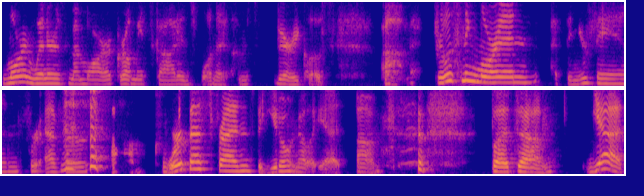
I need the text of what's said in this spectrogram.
Lauren Winner's memoir, Girl Meets God, is one that comes very close. Um, if you're listening, Lauren, I've been your fan forever. um, we're best friends, but you don't know it yet. Um, but um, yeah,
